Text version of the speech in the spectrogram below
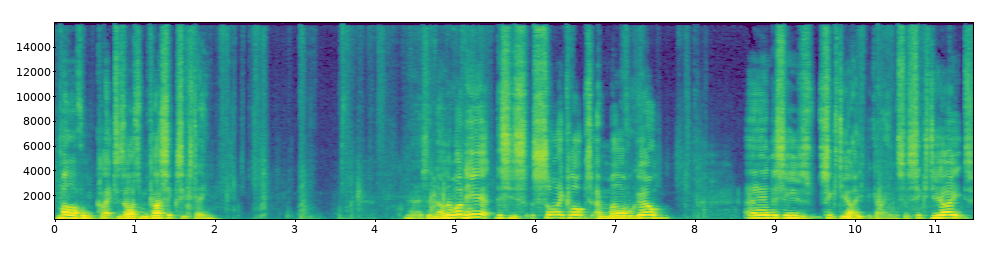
Marvel Collector's Item Classic 16. There's another one here. This is Cyclops and Marvel Girl. And this is 68 again. So 68.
